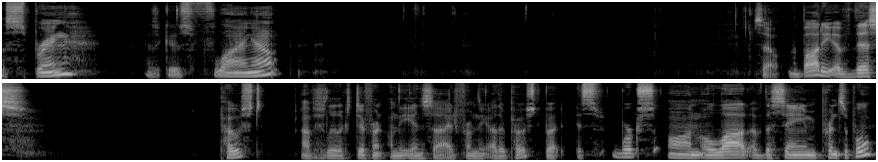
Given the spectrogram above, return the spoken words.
the spring as it goes flying out. So the body of this post obviously looks different on the inside from the other post, but it works on a lot of the same principle.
